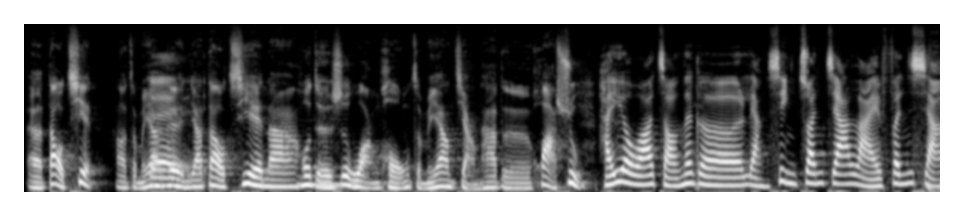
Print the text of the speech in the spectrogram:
呃，道歉。啊，怎么样跟人家道歉啊？或者是网红怎么样讲他的话术？还有啊，找那个两性专家来分享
